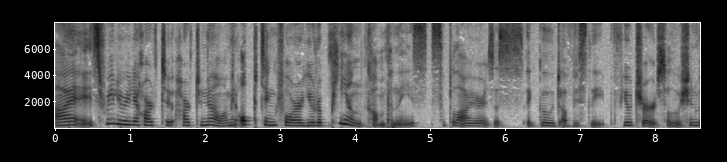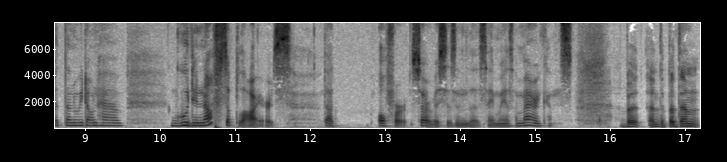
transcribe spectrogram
I, it's really, really hard to hard to know. I mean, opting for European companies, suppliers, is a good, obviously, future solution. But then we don't have good enough suppliers that offer services in the same way as Americans. But and but then,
